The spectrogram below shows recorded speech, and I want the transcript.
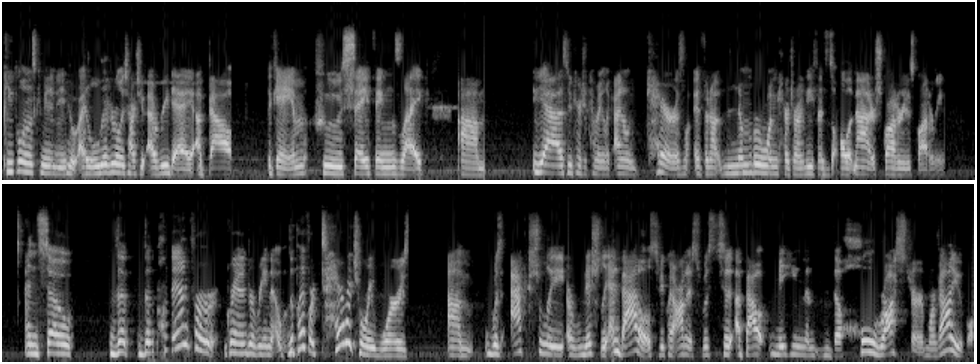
people in this community who I literally talk to every day about the game who say things like, um, "Yeah, this new character coming. Like, I don't care as if they're not number one character on defense. It's all that matters. Squad arena, squad arena." And so the the plan for Grand Arena, the plan for Territory Wars um, was actually initially and battles to be quite honest was to about making them the whole roster more valuable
